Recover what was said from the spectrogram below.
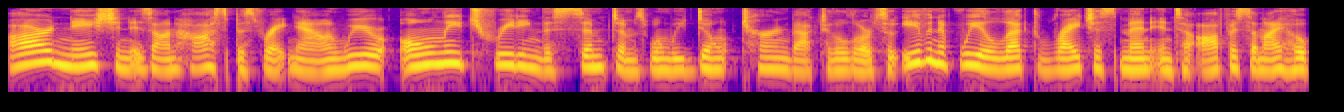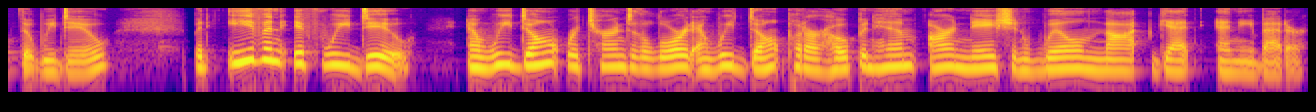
Our nation is on hospice right now, and we are only treating the symptoms when we don't turn back to the Lord. So, even if we elect righteous men into office, and I hope that we do, but even if we do, and we don't return to the Lord and we don't put our hope in Him, our nation will not get any better.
